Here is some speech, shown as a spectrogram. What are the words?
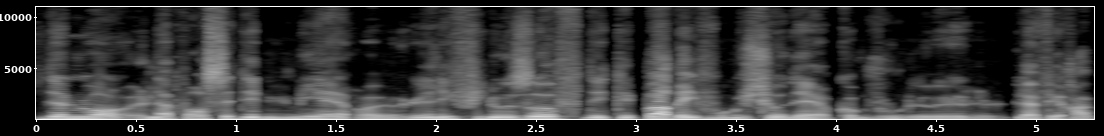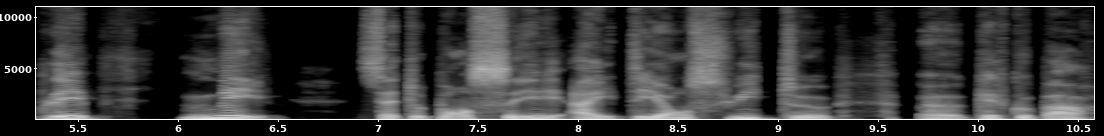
Finalement, la pensée des Lumières, euh, les philosophes n'étaient pas révolutionnaires, comme vous l'avez rappelé, mais cette pensée a été ensuite, euh, euh, quelque part,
